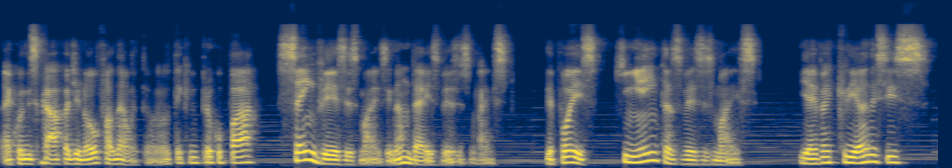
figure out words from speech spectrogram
Aí quando escapa de novo, fala, não, então eu tenho que me preocupar 100 vezes mais, e não 10 vezes mais. Depois, 500 vezes mais. E aí vai criando esses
